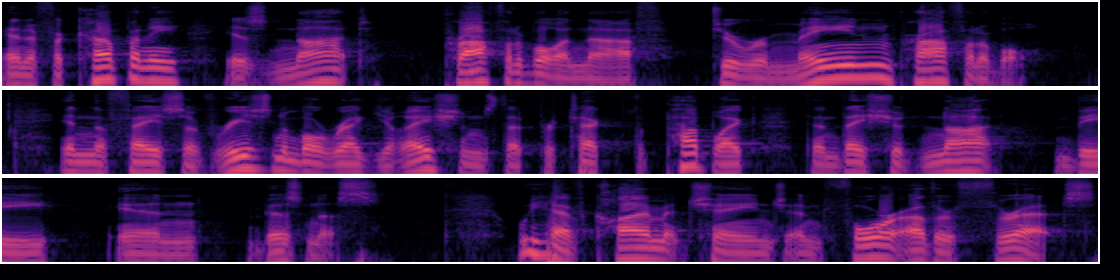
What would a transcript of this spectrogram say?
And if a company is not profitable enough to remain profitable in the face of reasonable regulations that protect the public, then they should not be in business. We have climate change and four other threats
